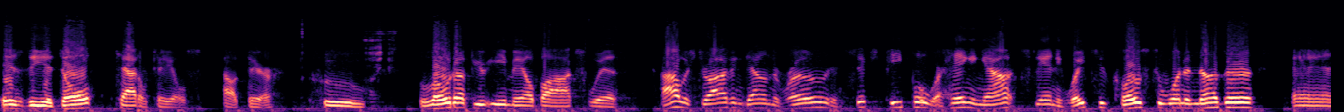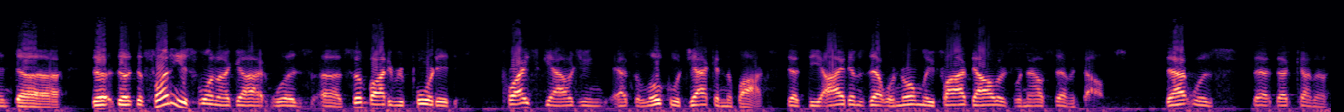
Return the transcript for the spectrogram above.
is the adult tattletales out there who load up your email box with. I was driving down the road and six people were hanging out, standing way too close to one another. And uh, the, the the funniest one I got was uh, somebody reported price gouging at the local Jack in the Box. That the items that were normally five dollars were now seven dollars. That was that that kind of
